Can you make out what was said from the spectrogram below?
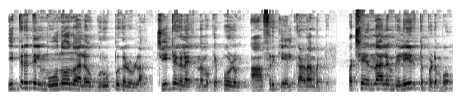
ഇത്തരത്തിൽ മൂന്നോ നാലോ ഗ്രൂപ്പുകളുള്ള ചീറ്റകളെ നമുക്കെപ്പോഴും ആഫ്രിക്കയിൽ കാണാൻ പറ്റും. പക്ഷേ എന്നാലും വിലയിരുത്തപ്പെടുമ്പോൾ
